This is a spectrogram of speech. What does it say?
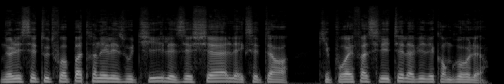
Ne laissez toutefois pas traîner les outils, les échelles, etc., qui pourraient faciliter la vie des cambrioleurs.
